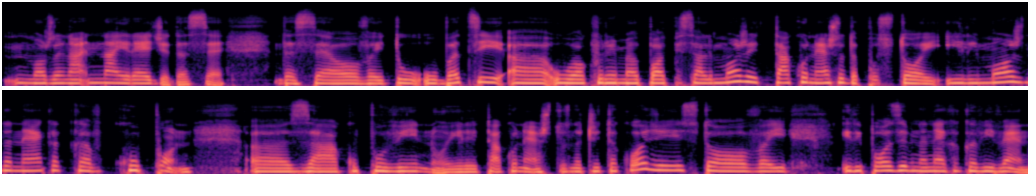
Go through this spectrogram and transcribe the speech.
možda naj, najređe da se, da se ovaj, tu ubaci a, u okviru email potpisa, ali može i tako nešto da postoji ili možda nekakav kupon a, za kupovinu ili tako nešto. Znači takođe isto ovaj, ili poziv na nekakav event,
